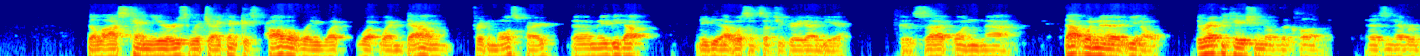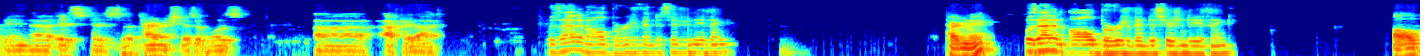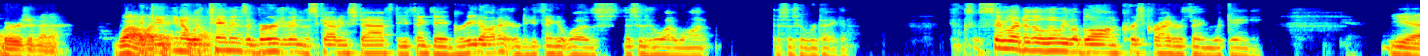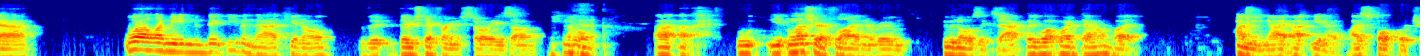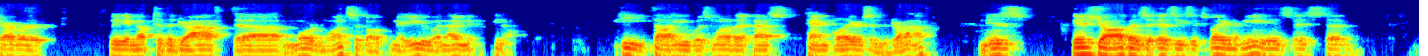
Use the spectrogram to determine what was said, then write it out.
the last 10 years, which I think is probably what, what went down for the most part. Uh, maybe that, maybe that wasn't such a great idea because that one, uh, that one, uh, you know, the reputation of the club has never been uh, as, as tarnished as it was uh, after that. Was that an all Bergevin decision, do you think? Pardon me? Was that an all Bergevin decision, do you think? all Bergevin. Well, like, think, you know, you with know, Timmins and Bergevin, the scouting staff, do you think they agreed on it, or do you think it was this is who I want, this is who we're taking? Similar to the Louis LeBlanc, Chris Kreider thing with Gainey. Yeah. Well, I mean, even that, you know, the, there's differing stories on, you know, yeah. uh, uh, unless you're a fly in the room, who knows exactly what went down. But I mean, I, I you know, I spoke with Trevor leading up to the draft uh, more than once about Mailloux, and I, you know, he thought he was one of the best ten players in the draft. And his his job, as as he's explained to me, is is to,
